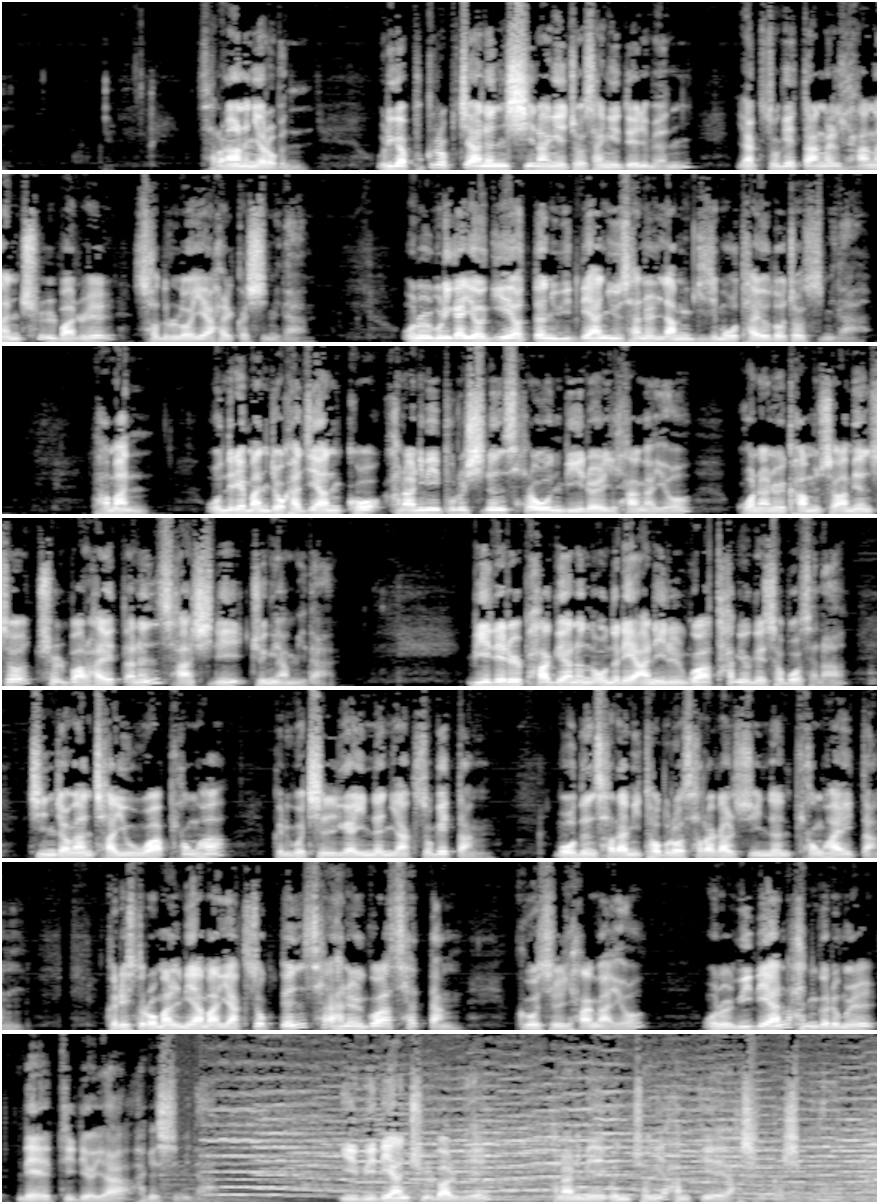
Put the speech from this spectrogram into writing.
사랑하는 여러분, 우리가 부끄럽지 않은 신앙의 조상이 되려면 약속의 땅을 향한 출발을 서둘러야 할 것입니다. 오늘 우리가 여기에 어떤 위대한 유산을 남기지 못하여도 좋습니다. 다만 오늘에 만족하지 않고 하나님이 부르시는 새로운 미래를 향하여 고난을 감수하면서 출발하였다는 사실이 중요합니다. 미래를 파괴하는 오늘의 안일과 탐욕에서 벗어나 진정한 자유와 평화, 그리고 진리가 있는 약속의 땅, 모든 사람이 더불어 살아갈 수 있는 평화의 땅, 그리스도로 말미암아 약속된 새 하늘과 새 땅, 그것을 향하여 오늘 위대한 한 걸음을 내디뎌야 하겠습니다. 이 위대한 출발 위에 하나님의 은총이 함께 하실 것입니다.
